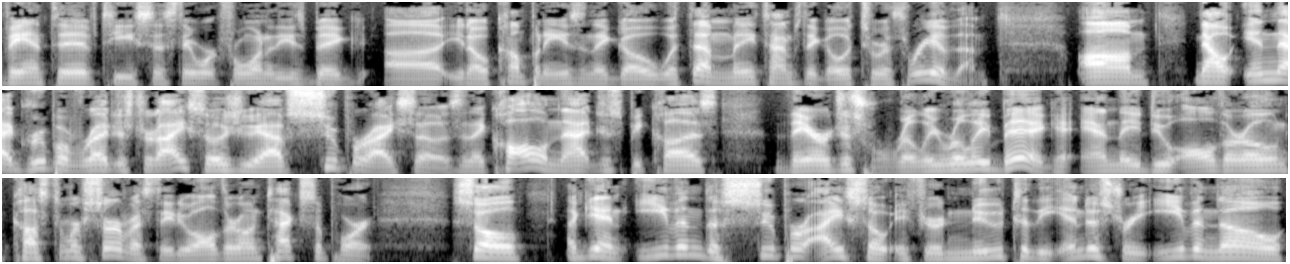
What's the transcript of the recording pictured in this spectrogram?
Vantiv, TSYS. They work for one of these big uh, you know, companies and they go with them. Many times they go with two or three of them. Um, now, in that group of registered ISOs, you have super ISOs, and they call them that just because they are just really, really big and they do all their own customer service, they do all their own tech support. So, again, even the super ISO, if you're new to the industry, even though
